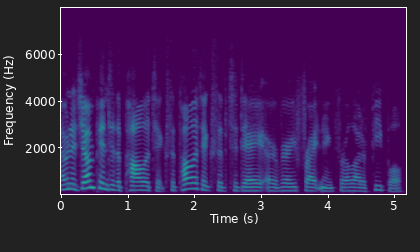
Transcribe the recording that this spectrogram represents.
I'm going to jump into the politics. The politics of today are very frightening for a lot of people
